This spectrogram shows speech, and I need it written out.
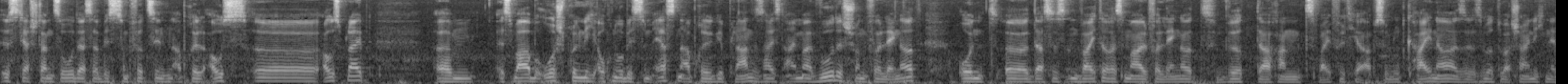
ist der Stand so, dass er bis zum 14. April aus, äh, ausbleibt. Ähm, es war aber ursprünglich auch nur bis zum 1. April geplant. Das heißt, einmal wurde es schon verlängert und äh, dass es ein weiteres Mal verlängert wird, daran zweifelt hier absolut keiner. Also es wird wahrscheinlich eine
